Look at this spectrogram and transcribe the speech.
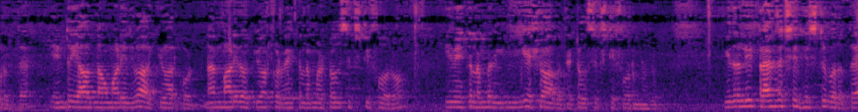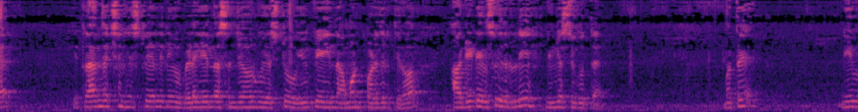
ಬರುತ್ತೆ. ಎಂಟ್ರಿ ಯಾವ್ದು ನಾವು ಮಾಡಿದ್ವೋ ಆ ಕ್ಯೂ ಆರ್ ಕೋಡ್ ನಾನು ಮಾಡಿರೋ Q R code vehicle number twelve sixty four ಈ ವೆಹಿಕಲ್ ನಂಬರ್ ನಿಮಗೆ ಶೋ ಆಗುತ್ತೆ ಟ್ವೆಲ್ ಸಿಕ್ಸ್ಟಿ ಫೋರ್ ಅನ್ನೋದು. ಇದರಲ್ಲಿ ಟ್ರಾನ್ಸಾಕ್ಷನ್ ಹಿಸ್ಟ್ರಿ ಬರುತ್ತೆ. ಈ ಟ್ರಾನ್ಸಾಕ್ಷನ್ ಹಿಸ್ಟ್ರಿಯಲ್ಲಿ ನೀವು ಬೆಳಗ್ಗೆಯಿಂದ ಸಂಜೆವರೆಗೂ ಎಷ್ಟು ಯು ಪಿ ಐಯಿಂದ ಅಮೌಂಟ್ ಪಡೆದಿರ್ತೀರೋ ಆ ಡೀಟೇಲ್ಸು ಇದರಲ್ಲಿ ನಿಮಗೆ ಸಿಗುತ್ತೆ. ಮತ್ತು ನೀವು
